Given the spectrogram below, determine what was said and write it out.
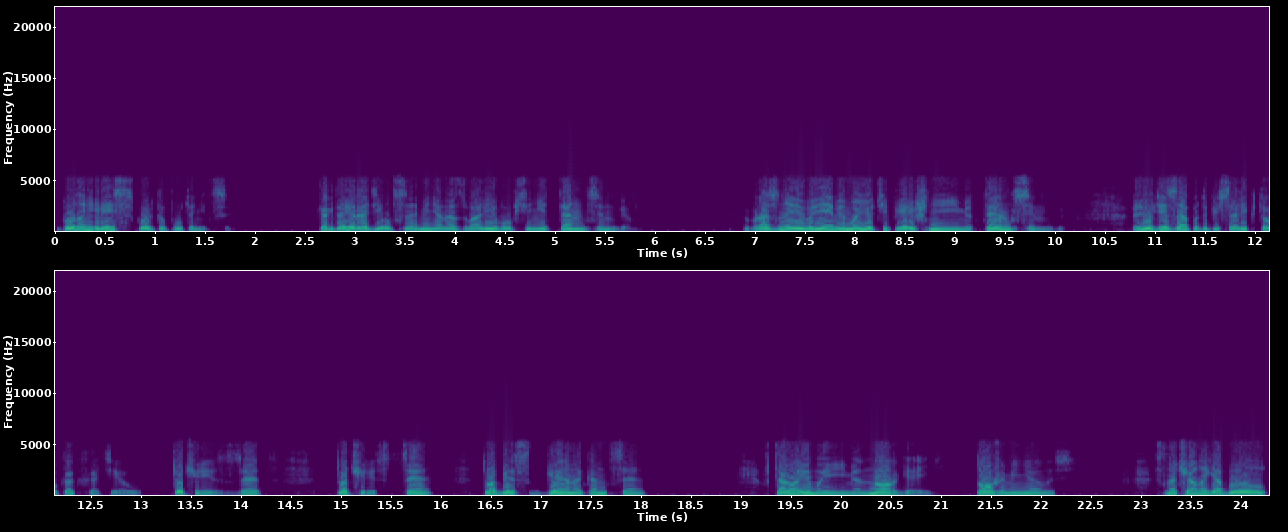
было не весь сколько путаницы. Когда я родился, меня назвали вовсе не Тенцингом. В разное время мое теперешнее имя Тенцинг люди Запада писали кто как хотел, то через Z, то через C, то без Г на конце. Второе мое имя, Норгей, тоже менялось. Сначала я был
